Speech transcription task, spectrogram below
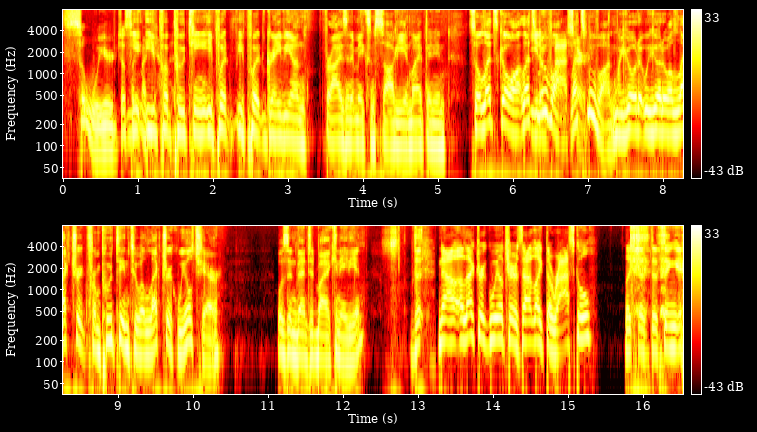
So weird. Just like You, you put poutine, you put you put gravy on fries, and it makes them soggy, in my opinion. So let's go on. Let's Eat 'em move on. Let's move on. We go to we go to electric from poutine to electric wheelchair. Was invented by a Canadian. The Now, electric wheelchair is that like the rascal, like the, the thing?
